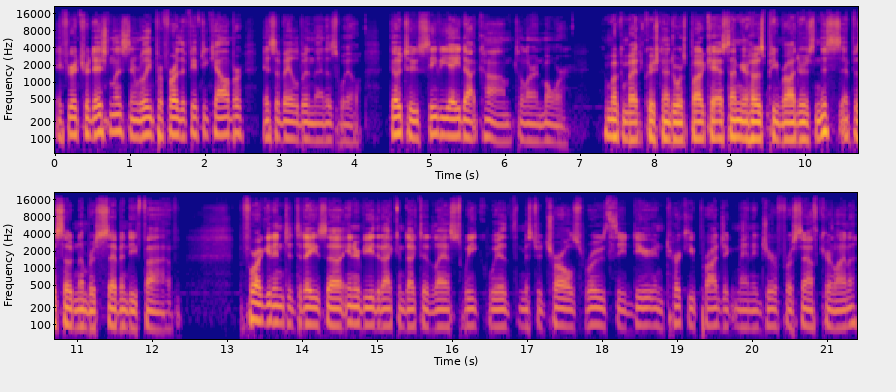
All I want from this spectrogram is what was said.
If you're a traditionalist and really prefer the 50 caliber, it's available in that as well. Go to cva.com to learn more. Welcome back to Christian Outdoors Podcast. I'm your host, Pete Rogers, and this is episode number 75. Before I get into today's uh, interview that I conducted last week with Mr. Charles Ruth, the Deer and Turkey Project Manager for South Carolina,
